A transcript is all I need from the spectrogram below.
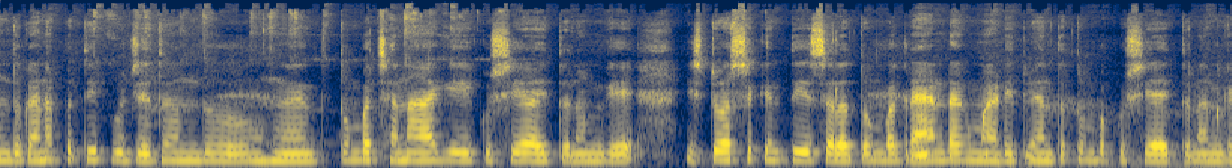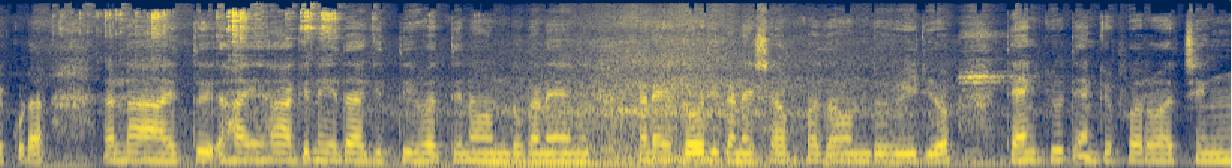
ಒಂದು ಗಣಪತಿ ಪೂಜೆದು ಒಂದು ತುಂಬ ಚೆನ್ನಾಗಿ ಖುಷಿ ಆಯಿತು ನಮಗೆ. ಇಷ್ಟು ವರ್ಷಕ್ಕಿಂತ ಈ ಸಲ ತುಂಬ ಗ್ರ್ಯಾಂಡಾಗಿ ಮಾಡಿದ್ವಿ ಅಂತ ತುಂಬ ಖುಷಿ ಆಯಿತು ನನಗೆ ಕೂಡ. ಎಲ್ಲ ಆಯಿತು. ಹಾಗೆಯೇ ಇದಾಗಿತ್ತು ಇವತ್ತಿನ ಒಂದು ಗಣೇ ಗಣೇ, ಗೌರಿ ಗಣೇಶ ಹಬ್ಬದ ಒಂದು video thank you thank you for watching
